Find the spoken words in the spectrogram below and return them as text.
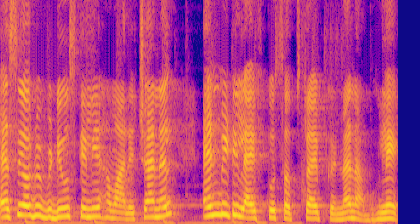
ऐसे और भी वीडियोस के लिए हमारे चैनल एनबीटी लाइफ को सब्सक्राइब करना ना भूलें।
